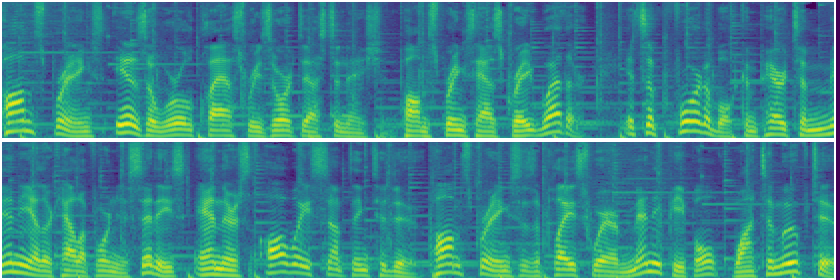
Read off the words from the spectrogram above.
Palm Springs is a world class resort destination. Palm Springs has great weather. It's affordable compared to many other California cities, and there's always something to do. Palm Springs is a place where many people want to move to.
